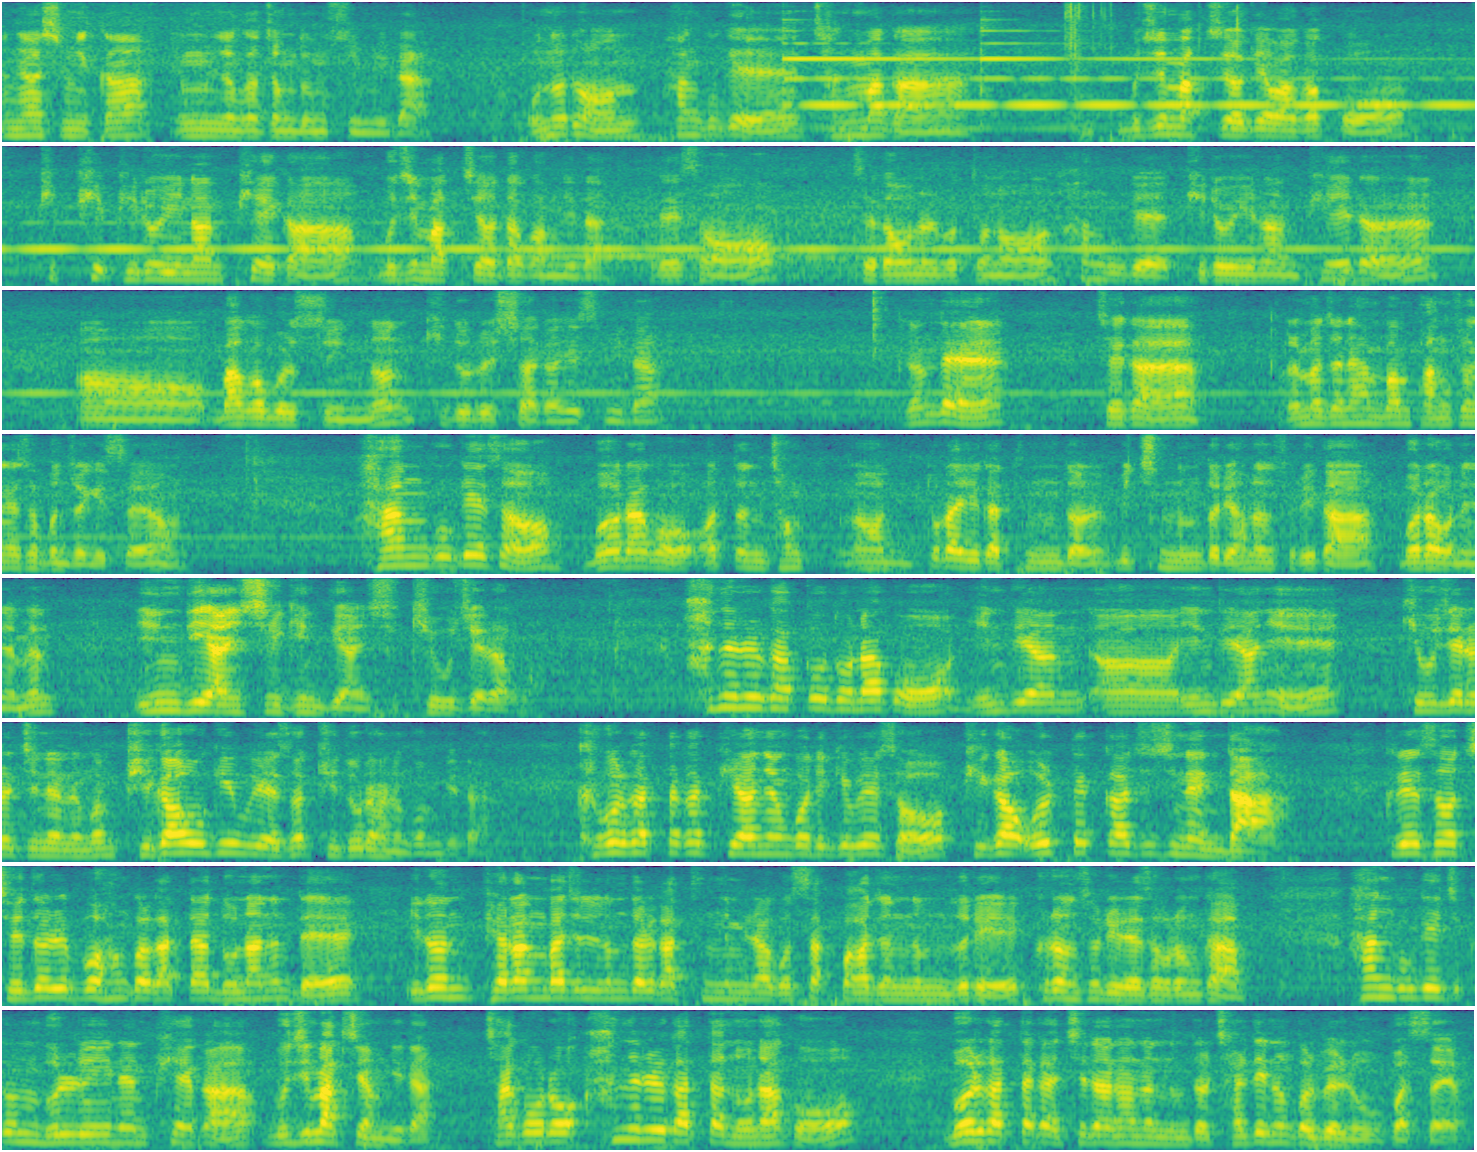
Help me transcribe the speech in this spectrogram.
안녕하십니까? 영문정사 정동수입니다. 오늘은 한국의 장마가 무지막 지역에 와갖고 비, 피, 비로 인한 피해가 무지막지하다고 합니다. 그래서 제가 오늘부터는 한국의 비로 인한 피해를 어, 막아볼 수 있는 기도를 시작하겠습니다. 그런데 제가 얼마 전에 한번 방송에서 본 적이 있어요. 한국에서 뭐라고 어떤 정, 어, 또라이 같은 놈들 미친 놈들이 하는 소리가 뭐라고 그러냐면 인디안식 인디안식 기우제라고 하늘을 갖고 논하고 인디안 어, 인디안이 기우제를 지내는 건 비가 오기 위해서 기도를 하는 겁니다. 그걸 갖다가 비아냥거리기 위해서 비가 올 때까지 지낸다. 그래서 제대로 한걸 갖다 논하는데 이런 벼락 맞을 놈들 같은 놈이라고 싹바가진 놈들이 그런 소리를 해서 그런가 한국에 지금 인한 피해가 무지막지합니다. 자고로 하늘을 갖다 논하고 뭘 갖다가 지랄하는 놈들 잘 되는 걸 별로 못 봤어요.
